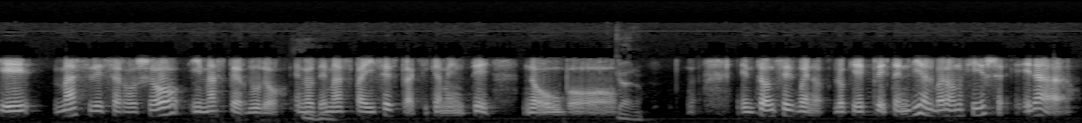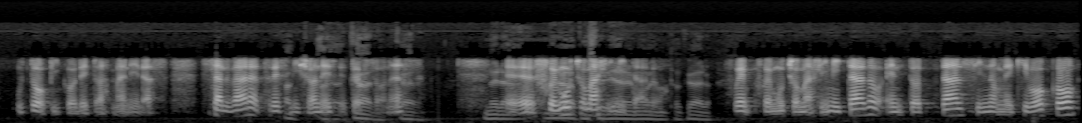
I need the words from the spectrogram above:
que más se desarrolló y más perduró. En los demás países prácticamente no hubo Claro. entonces, bueno, lo que pretendía el barón Hirsch era utópico de todas maneras, salvar a tres Ah, millones claro, de personas. claro. No era- Eh, fue no mucho más limitado. momento, claro. Fue, fue mucho más limitado. En total, si no me equivoco,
